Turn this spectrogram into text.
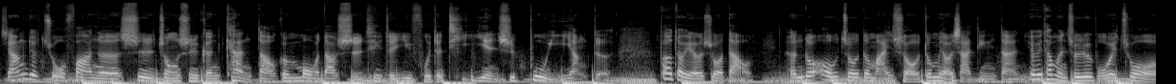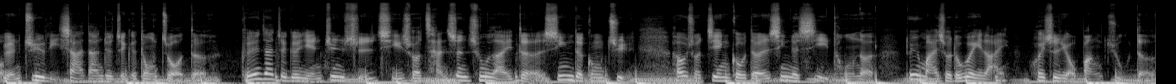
这样的做法呢，是重视跟看到跟摸到实体的衣服的体验是不一样的。报道也有说到，很多欧洲的买手都没有下订单，因为他们就是不会做远距离下单的这个动作的。可是，在这个严峻时期所产生出来的新的工具，还有所建构的新的系统呢，对于买手的未来会是有帮助的。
